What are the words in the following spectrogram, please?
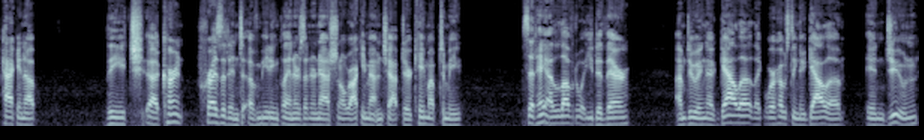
packing up, the ch- uh, current president of Meeting Planners International Rocky Mountain chapter came up to me, said, Hey, I loved what you did there. I'm doing a gala, like we're hosting a gala in June,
